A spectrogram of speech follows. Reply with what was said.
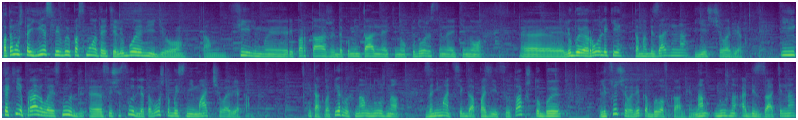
Потому что если вы посмотрите любое видео, там, фильмы, репортажи, документальное кино, художественное кино, э, любые ролики, там обязательно есть человек. И какие правила э, существуют для того, чтобы снимать человека? Итак, во-первых, нам нужно занимать всегда позицию так, чтобы лицо человека было в кадре. Нам нужно обязательно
